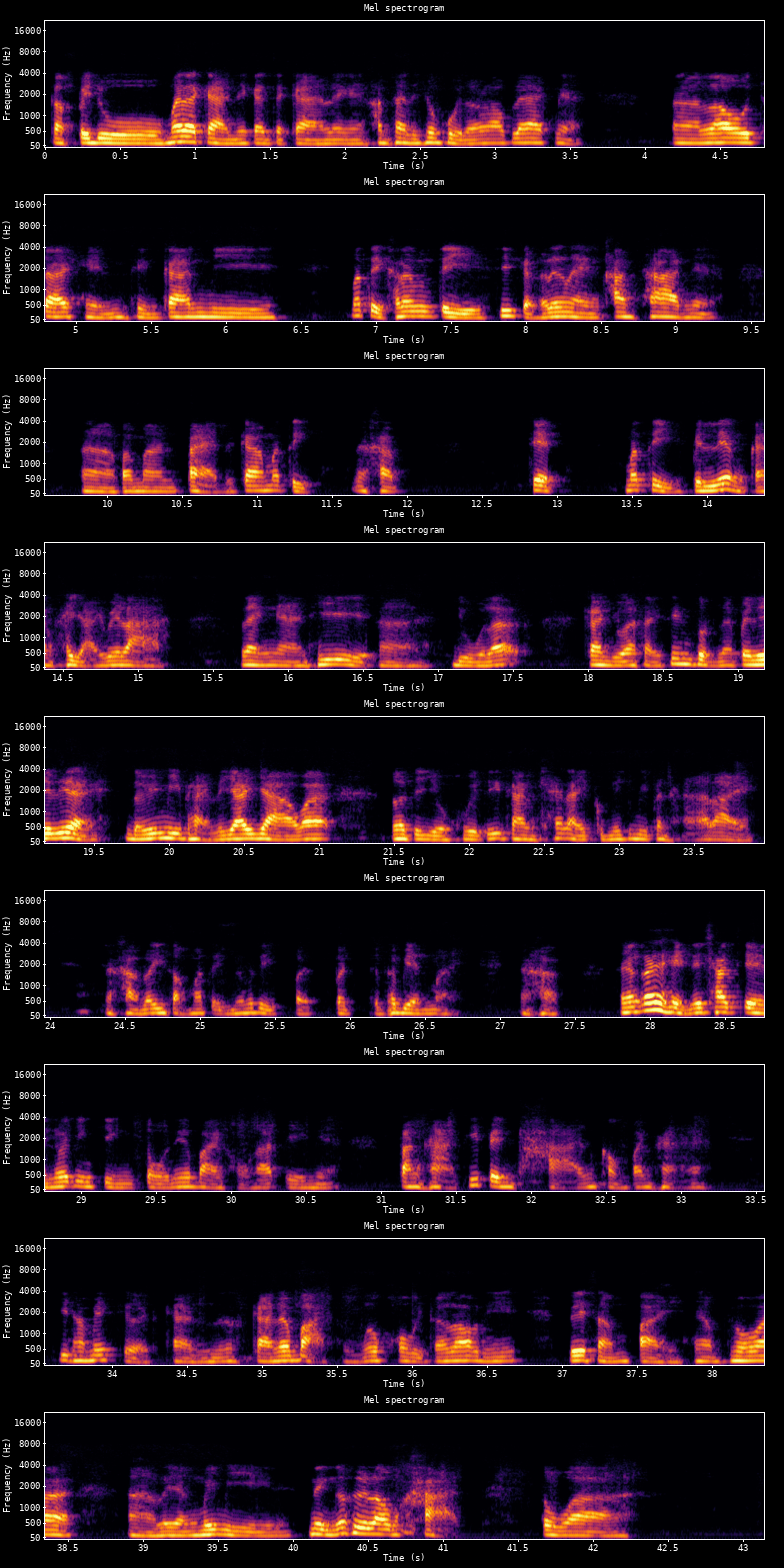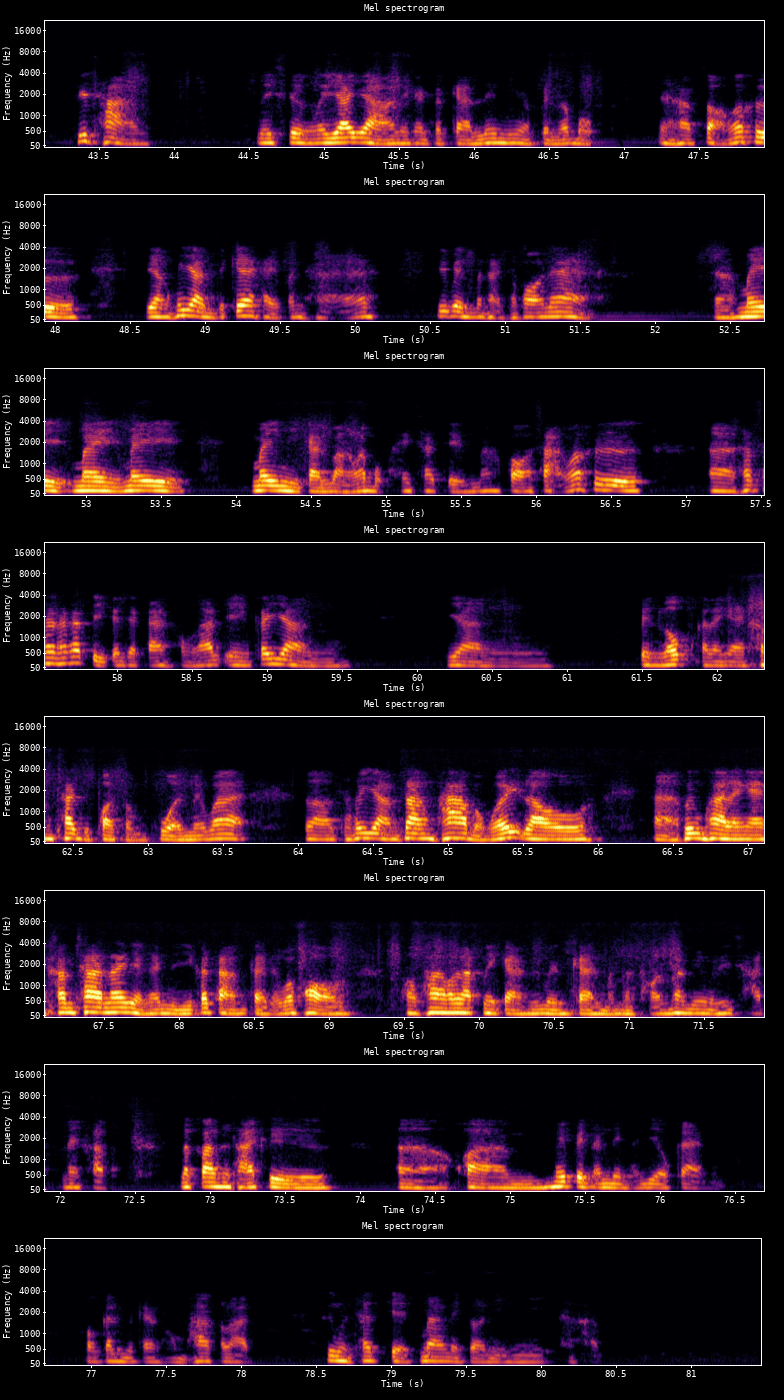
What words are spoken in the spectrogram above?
กลับไปดูมาตรการในการจัดการแรงงานข้ามชาติในช่วงโควิดรอบแรกเนี่ยเราจะเห็นถึงการมี มติคณะรัฐมนตรีที่เกี่ยวกับเรื่องแรงงานข้ามชาติเนี่ยประมาณ 8 หรือ 9 มตินะครับ 7 มติเป็นเรื่องของการขยายเวลาแรงงานที่อยู่และการอยู่อาศัยสิ้นสุดไปเรื่อยๆ โดยไม่มีแผนระยะยาวว่าเราจะอยู่คุยที่การแค่ไหนกลุ่มนี้จะมีปัญหาอะไรนะครับแล้วอีกสองมติมติเปิดเปิดทะเบียนใหม่นะครับดังนั้นก็จะเห็นได้ชัดเจนว่าจริง ๆ ตัวนโยบายของรัฐเองเนี่ยต่างหากที่เป็นฐานของปัญหา ที่ทำให้เกิดการการระบาดของโรคโควิดระลอกนี้ด้วยซ้ำไปนะครับ เพราะว่าเรายังไม่มีหนึ่งก็คือเราขาดตัวทิศทางในเชิงระยะยาวในการจัดการเรื่องนี้เป็นระบบนะครับสองก็คือยังพยายามจะแก้ไขปัญหาที่เป็นปัญหาเฉพาะหน้านะไม่ไม่ไม่ไม่มีการวางระบบให้ชัดเจนมากพอสามก็คือทัศนคติการจัดการของรัฐเองก็ยังยัง เป็นลบกับรายงานคำชาติอยู่พอสมควรไม่ว่า เราจะพยายามสร้างภาพบอกว่าเราพึ่งพารายงานคำชาติได้อย่างนั้นอย่างนี้ก็ตามแต่แต่ว่าพอพอภาพลักษณ์ในการดำเนินการมันสะท้อนภาพนี้มันได้ชัดนะครับ แล้วก็สุดท้ายคือความไม่เป็นอันหนึ่งอันเดียวกัน ของการดำเนินการของภาครัฐ ซึ่งมันชัดเจนมากในกรณีนี้นะครับ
